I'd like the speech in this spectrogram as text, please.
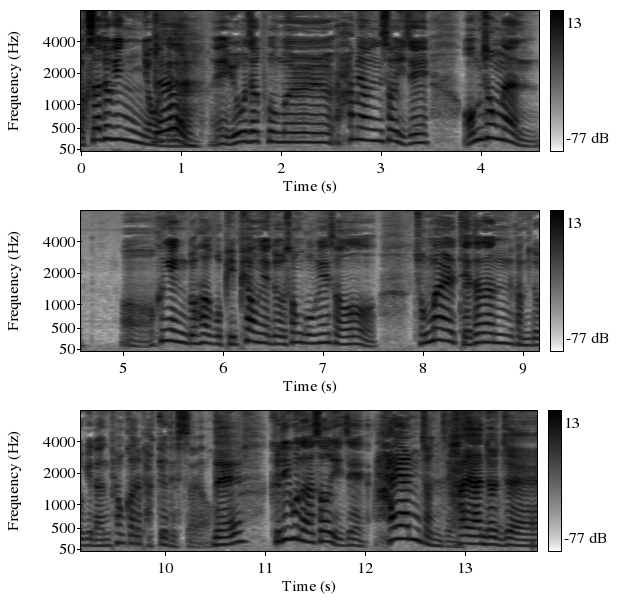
역사적인 영화입니다. 네. 이 작품을 하면서 이제 엄청난 어, 흥행도 하고 비평에도 성공해서 정말 대단한 감독이라는 평가를 받게 됐어요. 네. 그리고 나서 이제 하얀 전쟁, 하얀 전쟁.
